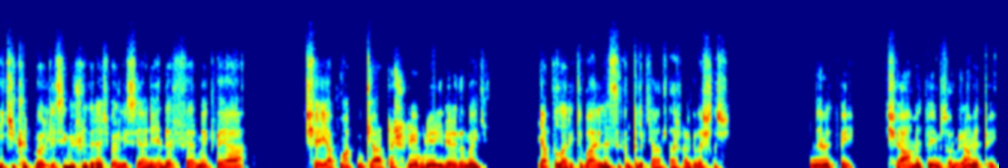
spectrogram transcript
2.40 bölgesi güçlü direnç bölgesi. Yani hedef vermek veya şey yapmak bu kağıtta şuraya buraya gider demek yapılar itibariyle sıkıntılı kağıtlar arkadaşlar. Mehmet Bey, şey Ahmet Bey mi sormuş? Ahmet Bey.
